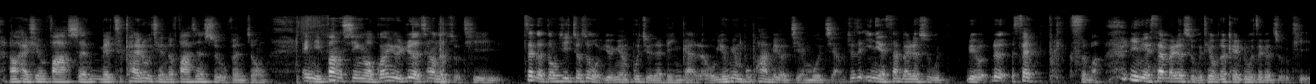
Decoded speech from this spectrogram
然后还先发声，每次开录前都发声十五分钟。哎，你放心哦，关于热唱的主题。这个东西就是我源源不绝的灵感了，我永远不怕没有节目讲，就是一年三百六十五六六三 什么，一年三百六十五天我都可以录这个主题，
